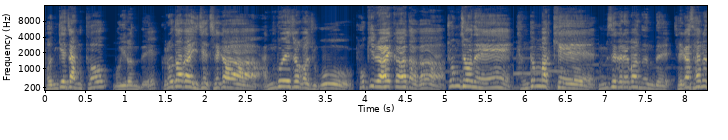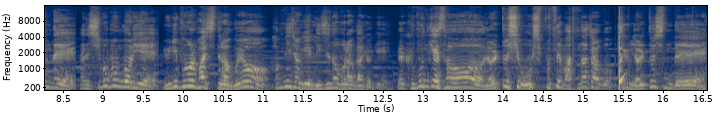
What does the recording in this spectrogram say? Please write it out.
번개장터 뭐 이런데 그러다가 이제 제가 안 구해져가지고 포기를 할까 하다가 좀 전에 당근마켓 검색을 해봤는데 제가 사는데 한 15분 거리에 유니폼을 파시더라고요. 합리적인 리즈너블한 가격에 그분께서 12시 50분에 만나자고 지금 12시인데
